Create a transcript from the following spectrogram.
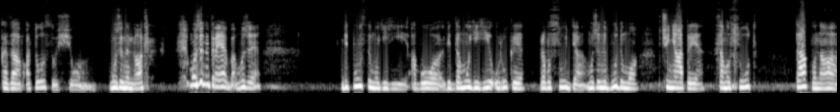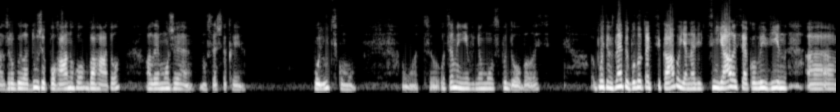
казав Атосу, що може не надо, може не треба, може відпустимо її або віддамо її у руки правосуддя, може не будемо вчиняти самосуд. Так, вона зробила дуже поганого, багато, але може, ну все ж таки по-людському. От, оце мені в ньому сподобалось. Потім, знаєте, було так цікаво, я навіть сміялася, коли він е,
